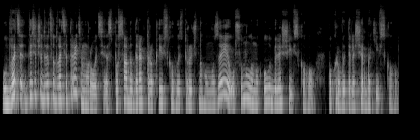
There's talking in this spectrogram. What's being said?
У 1923 році з посади директора Київського історичного музею усунули Миколу Біляшівського, покровителя Щербаківського.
